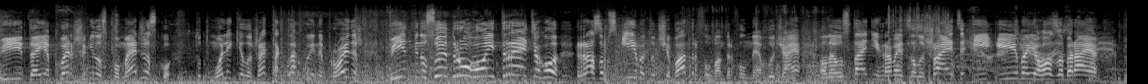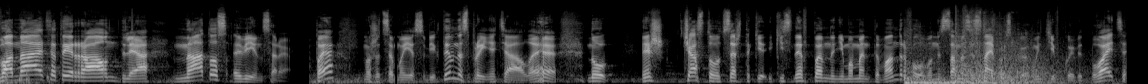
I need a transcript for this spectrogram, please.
бід дає перший мінус по Меджеску. Тут моліки лежать так легко і не пройдеш. Бід мінусує другого і третього. Разом з Іме. Тут ще Вандерфул. Вандерфул не влучає, але останній гравець залишається, і Іме його забирає. 12-й раунд для Натос Вінсери. П, може, це моє суб'єктивне сприйняття, але ну. Знаєш, часто от все ж таки якісь невпевнені моменти Вандерфолу, вони саме зі снайперською гвинтівкою відбуваються.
